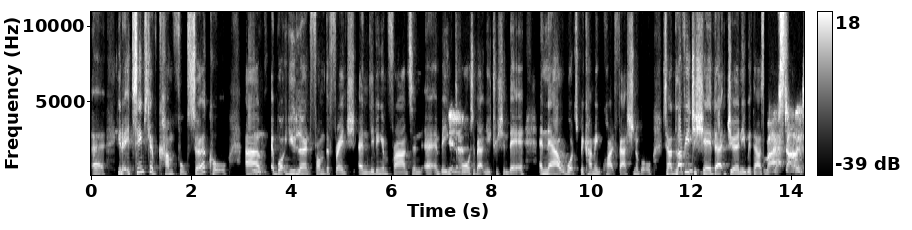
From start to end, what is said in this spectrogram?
uh, you know, it seems to have come full circle. Uh, mm. What you learned from the French and living in France and uh, and being yeah. taught about nutrition there, and now what's becoming quite fashionable. So I'd love you to share that journey with us. I've started,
